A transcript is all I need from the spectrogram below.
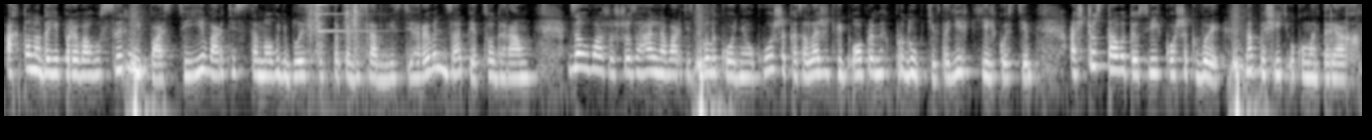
А хто надає перевагу сирній пастці, її вартість становить близько 150-200 гривень за 500 грам. Зауважу, що загальна вартість великоднього кошика залежить від обраних продуктів та їх кількості. А що ставити у свій кошик ви? Напишіть у коментарях.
